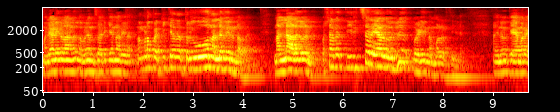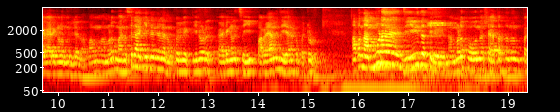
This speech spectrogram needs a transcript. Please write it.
മലയാളികളാണ് തമിഴ് സംസാരിക്കാൻ അറിയില്ല. നമ്മളെ പറ്റിക്കാതെ എത്രയോ നല്ല പേരുണ്ട് അവിടെ. നല്ല ആളുകളുണ്ട്. പക്ഷെ അത് തിരിച്ചറിയാനുള്ള ഒരു വഴി നമ്മളെ അടുത്തില്ല. അതിന് ക്യാമറ കാര്യങ്ങളൊന്നും ഇല്ലല്ലോ. അപ്പം നമ്മൾ മനസ്സിലാക്കിയിട്ടല്ലേ നമുക്കൊരു വ്യക്തിയോട് കാര്യങ്ങൾ ചെയ് പറയാനും ചെയ്യാനൊക്കെ പറ്റുള്ളൂ. അപ്പം നമ്മുടെ ജീവിതത്തിൽ നമ്മൾ പോകുന്ന ക്ഷേത്രത്തിൽ നിന്ന്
